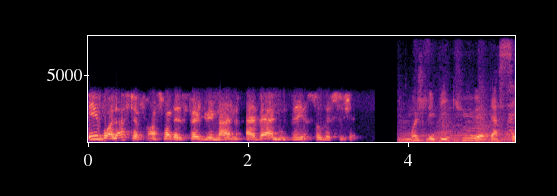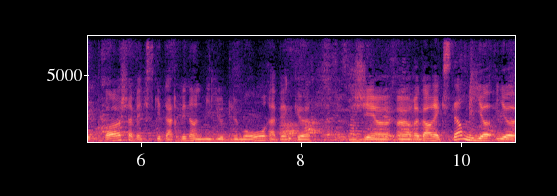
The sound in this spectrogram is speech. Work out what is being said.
Et voilà ce que François Delfeuille lui-même avait à nous dire sur le sujet. Moi, je l'ai vécu d'assez proche avec ce qui est arrivé dans le milieu de l'humour. Avec, j'ai un, regard externe, mais il y, a,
